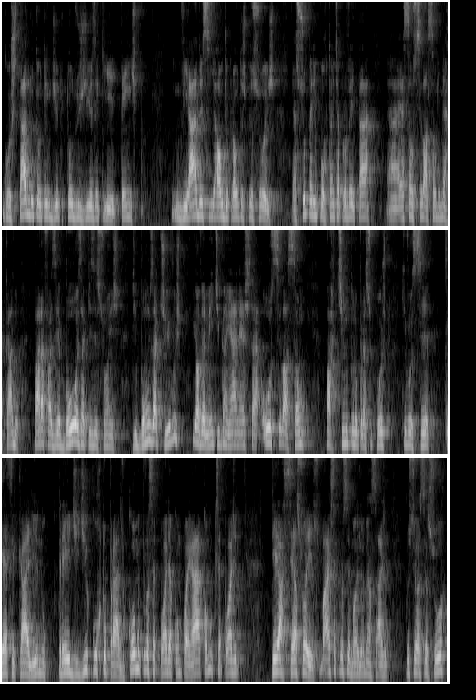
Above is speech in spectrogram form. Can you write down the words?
gostado do que eu tenho dito todos os dias aqui, tem enviado esse áudio para outras pessoas. É super importante aproveitar ah, essa oscilação do mercado para fazer boas aquisições de bons ativos e, obviamente, ganhar nesta oscilação partindo pelo pressuposto que você quer ficar ali no trade de curto prazo. Como que você pode acompanhar, como que você pode ter acesso a isso? Basta que você mande uma mensagem para o seu assessor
